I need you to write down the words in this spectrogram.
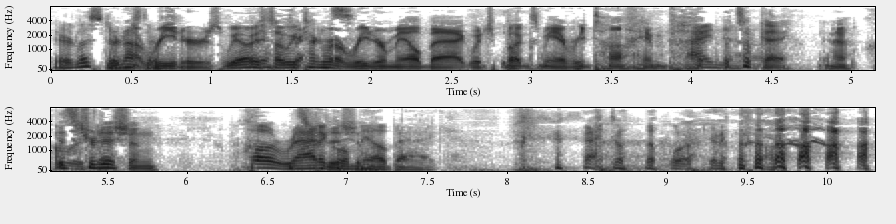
They're listeners. They're not They're readers. We always they're we talk about reader mailbag, which bugs me every time. But I know. It's okay. You know, Call it's tradition. We'll call it It's radical tradition. mailbag. I don't know what we're going to call it.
